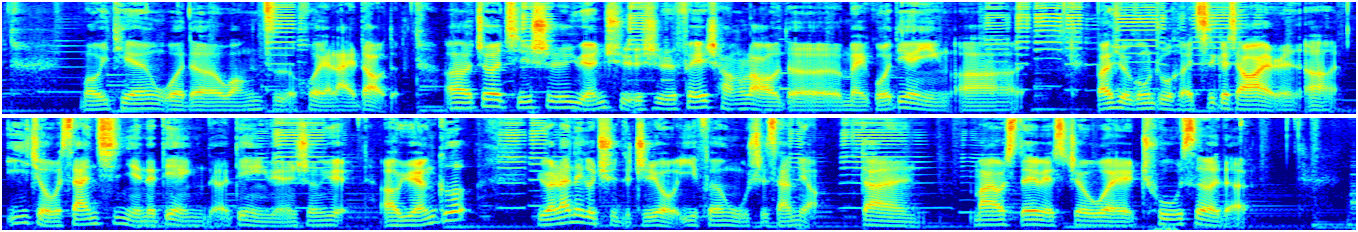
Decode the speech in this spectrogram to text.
某一天，我的王子会来到的。呃，这其实原曲是非常老的美国电影啊，《白雪公主和七个小矮人》啊，一九三七年的电影的电影原声乐啊，原歌。原来那个曲子只有一分五十三秒，但 Miles Davis 这位出色的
